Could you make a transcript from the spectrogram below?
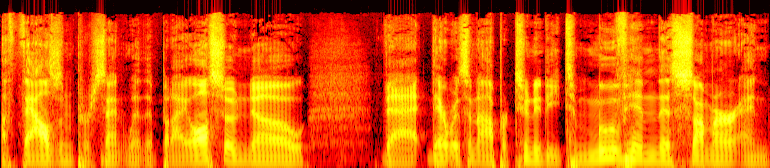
a thousand percent with it. But I also know that there was an opportunity to move him this summer, and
